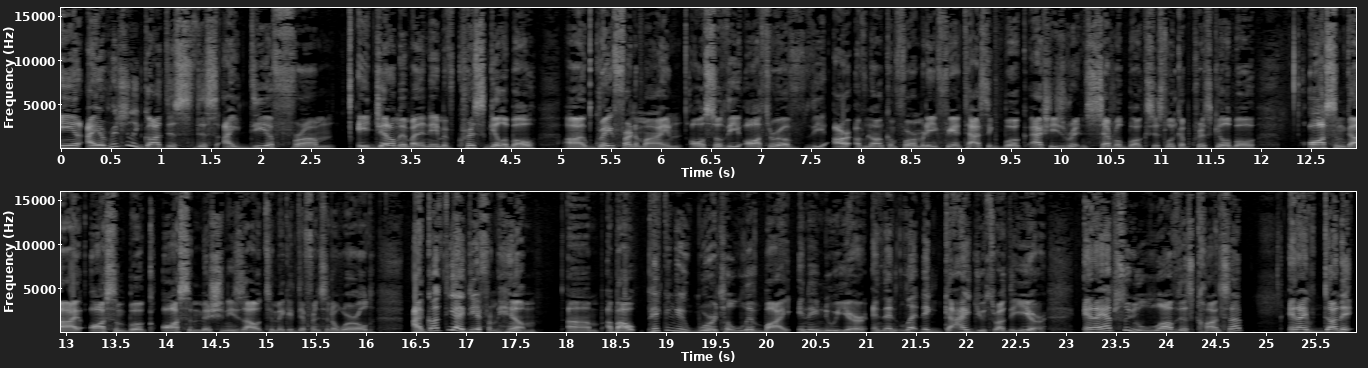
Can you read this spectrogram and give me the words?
And I originally got this this idea from a gentleman by the name of Chris Guillebeau, a great friend of mine, also the author of The Art of Nonconformity, fantastic book. Actually, he's written several books. Just look up Chris Guillebeau. Awesome guy, awesome book, awesome mission he's out to make a difference in the world. I got the idea from him um, about picking a word to live by in a new year and then letting it guide you throughout the year. And I absolutely love this concept and I've done it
